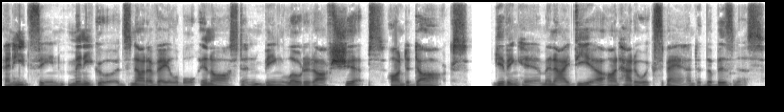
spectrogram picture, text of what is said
and he'd seen many goods not available in Austin being loaded off ships onto docks, giving him an idea on how to expand the business.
